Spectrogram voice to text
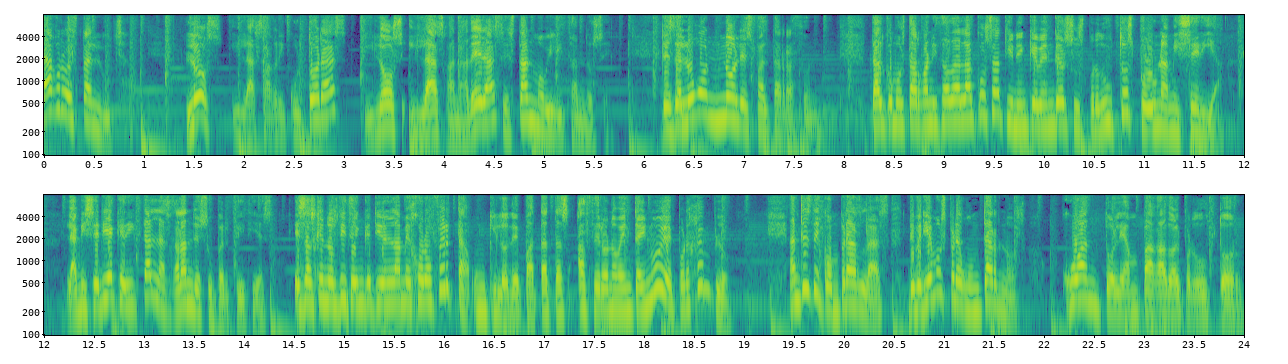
agro está en lucha. Los y las agricultoras y los y las ganaderas están movilizándose. Desde luego no les falta razón. Tal como está organizada la cosa, tienen que vender sus productos por una miseria. La miseria que dictan las grandes superficies. Esas que nos dicen que tienen la mejor oferta, un kilo de patatas a 0,99, por ejemplo. Antes de comprarlas, deberíamos preguntarnos cuánto le han pagado al productor,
